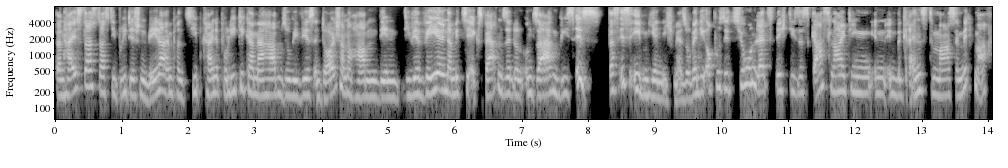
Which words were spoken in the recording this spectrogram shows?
dann heißt das, dass die britischen Wähler im Prinzip keine Politiker mehr haben, so wie wir es in Deutschland noch haben, den, die wir wählen, damit sie Experten sind und uns sagen, wie es ist. Das ist eben hier nicht mehr so. Wenn die Opposition letztlich dieses Gaslighting in, in begrenztem Maße mitmacht,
